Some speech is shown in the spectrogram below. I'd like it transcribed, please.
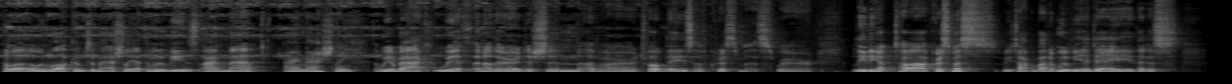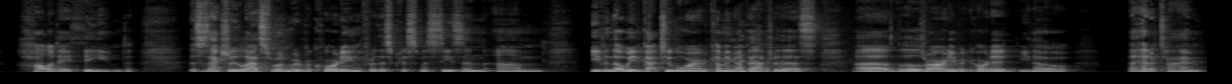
Hello and welcome to Mashley at the Movies. I'm Matt. I'm Ashley. We are back with another edition of our 12 Days of Christmas, where leading up to uh, Christmas, we talk about a movie a day that is holiday themed. This is actually the last one we're recording for this Christmas season. Um, even though we've got two more coming up after this, uh, those are already recorded, you know, ahead of time.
